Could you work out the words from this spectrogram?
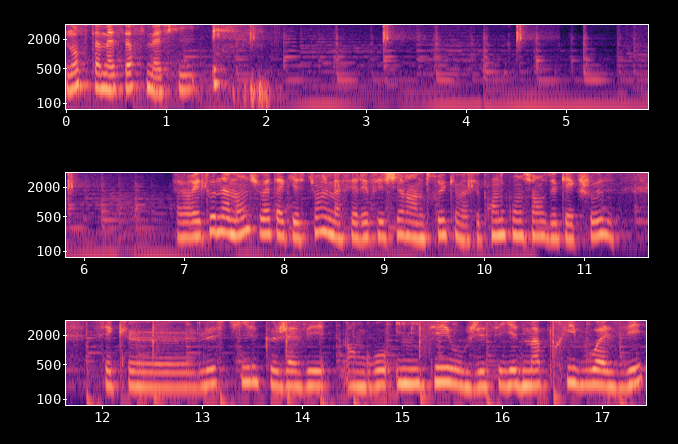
non, c'est pas ma sœur, c'est ma fille. Alors étonnamment, tu vois, ta question, elle m'a fait réfléchir à un truc, elle m'a fait prendre conscience de quelque chose c'est que le style que j'avais en gros imité ou j'essayais de m'apprivoiser,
